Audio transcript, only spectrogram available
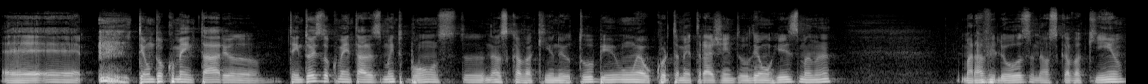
É, é, tem um documentário, tem dois documentários muito bons do Nelson Cavaquinho no YouTube. Um é o curta-metragem do Leon Hirschman, né? Maravilhoso, Nelson Cavaquinho.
